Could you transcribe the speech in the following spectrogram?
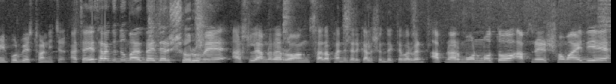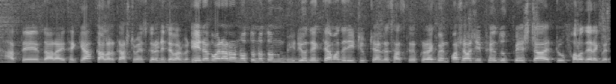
Mirpur best furniture. আচ্ছা এছাড়া কিন্তু মায়াত ভাইদের শোরুমে আসলে আপনারা রং সারা ফার্নিচারের কালেকশন দেখতে পারবেন। আপনার মন মতো আপনি সময় দিয়ে হাতে দাঁড়ায় থেকে কালার কাস্টমাইজ করে নিতে পারবেন। এই রকমের আরও নতুন নতুন ভিডিও দেখতে আমাদের ইউটিউব চ্যানেলে সাবস্ক্রাইব করে রাখবেন। পাশাপাশি ফেসবুক পেজটা একটু ফলো দিয়ে রাখবেন।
